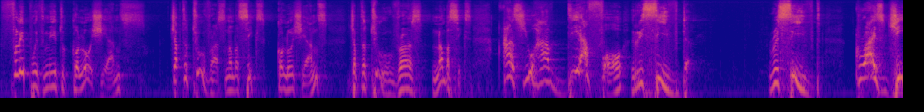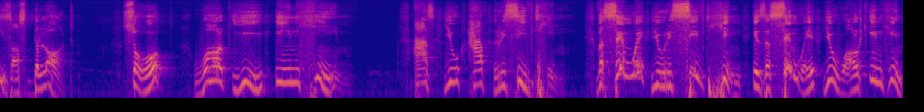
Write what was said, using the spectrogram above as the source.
flip with me to Colossians chapter 2, verse number 6. Colossians chapter 2, verse number 6. As you have therefore received, received Christ Jesus the Lord, so walk ye in him as you have received him the same way you received him is the same way you walk in him.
